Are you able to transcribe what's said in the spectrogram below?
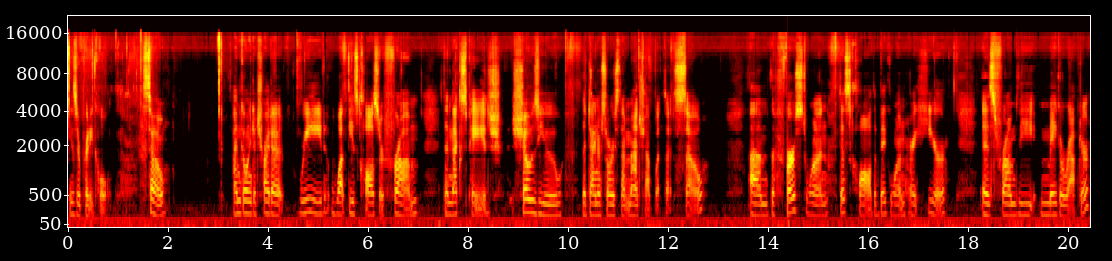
These are pretty cool. So, I'm going to try to read what these claws are from. The next page shows you the dinosaurs that match up with it. So, um, the first one, this claw, the big one right here, is from the Megaraptor.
